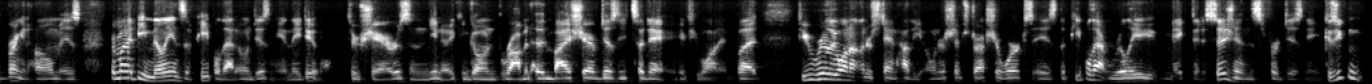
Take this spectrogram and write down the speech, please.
bring it home is there might be millions of people that own Disney, and they do through shares. And you know, you can go on Robinhood and buy a share of Disney today if you wanted. But if you really want to understand how the ownership structure works, is the people that really make the decisions for Disney. Because you can,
